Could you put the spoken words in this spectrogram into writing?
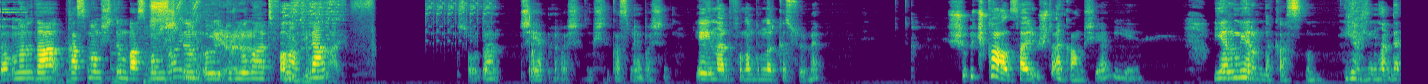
Ben bunları daha kasmamıştım, basmamıştım, öldürüyorlardı falan filan. Sonradan şey yapmaya başladım işte kasmaya başladım. Yayınlarda falan bunları kasıyorum hep. Şu 3 kaldı. Sadece 3 tane kalmış ya. İyi. Yarım yarım da kastım. Yayınlarda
